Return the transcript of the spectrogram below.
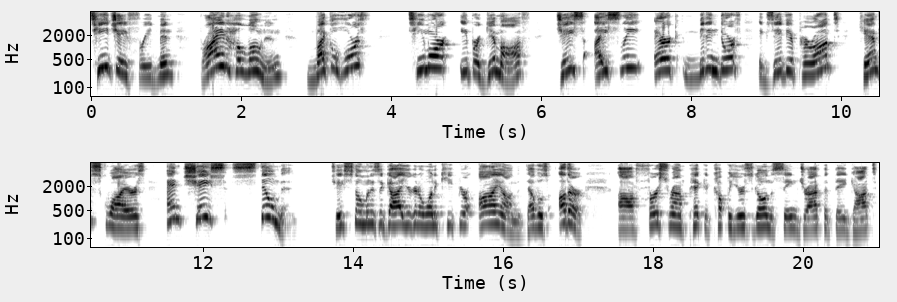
TJ Friedman, Brian Halonen, Michael Horth, Timur Ibragimov, Jace Isley, Eric Middendorf, Xavier Parent, Cam Squires, and Chase Stillman. Chase Stillman is a guy you're going to want to keep your eye on. The Devils' other uh, first round pick a couple years ago in the same draft that they got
